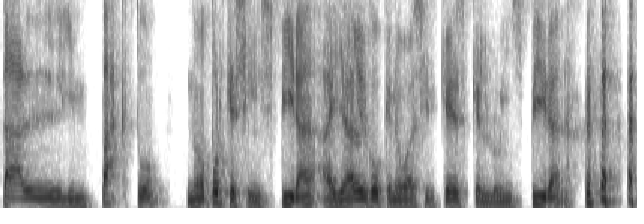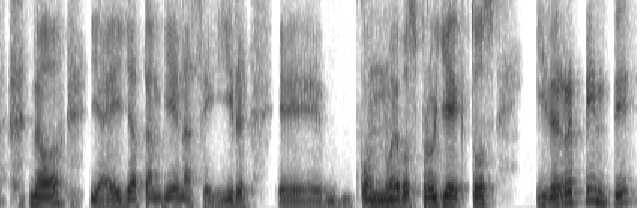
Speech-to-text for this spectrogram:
tal impacto, ¿no? Porque se inspira, hay algo que no voy a decir que es que lo inspira, ¿no? Y a ella también a seguir eh, con nuevos proyectos y de repente,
